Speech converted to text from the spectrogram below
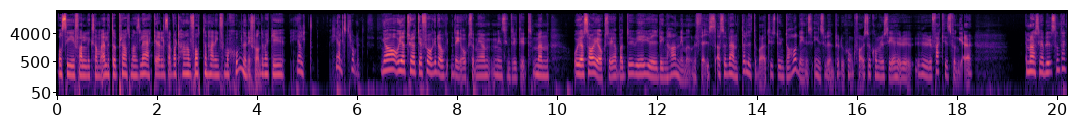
Och se ifall, liksom, eller typ prata med hans läkare eller så här, vart har han fått den här informationen ifrån? Det verkar ju helt, helt otroligt. Ja, och jag tror att jag frågade det också, men jag minns inte riktigt. Men, och jag sa ju också, jag bara, du är ju i din honeymoon phase. Alltså vänta lite bara tills du inte har din insulinproduktion kvar så kommer du se hur det, hur det faktiskt fungerar. Nej, Men alltså jag blir sånt här,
